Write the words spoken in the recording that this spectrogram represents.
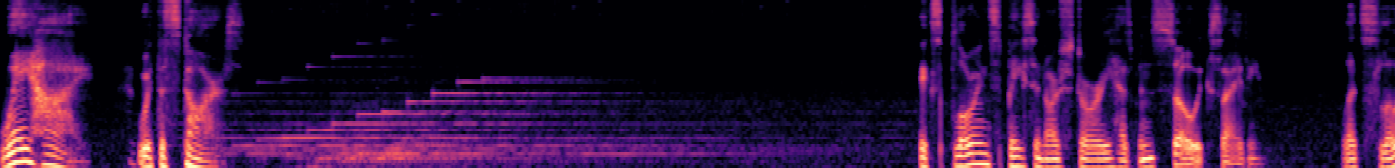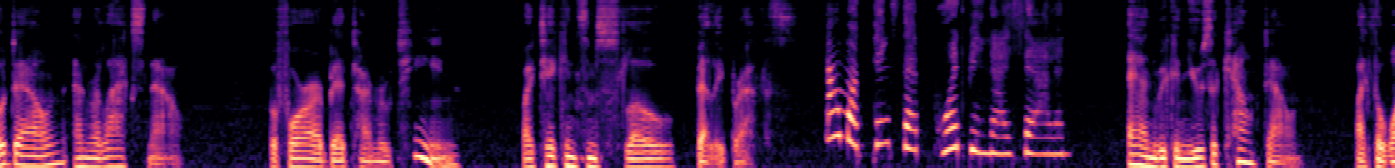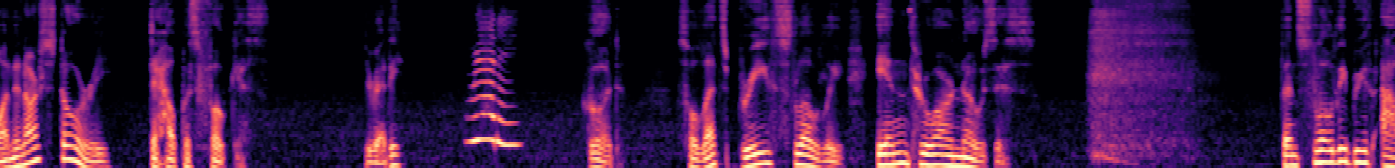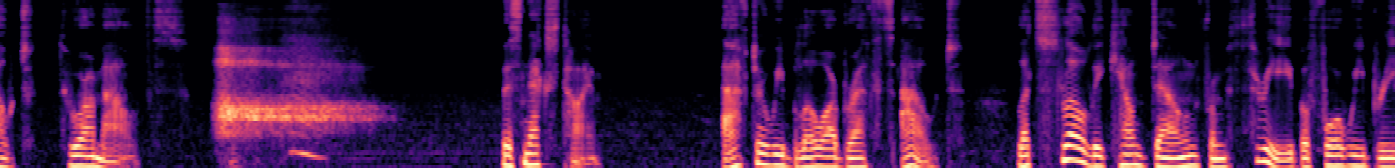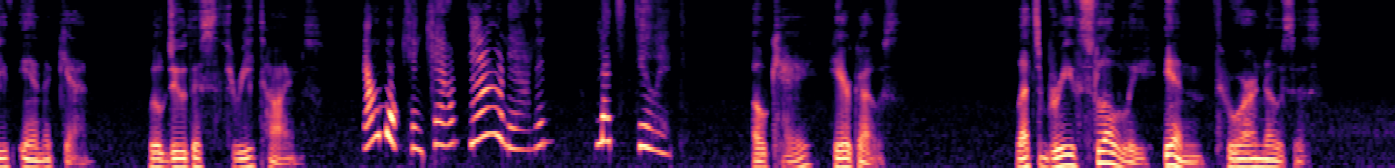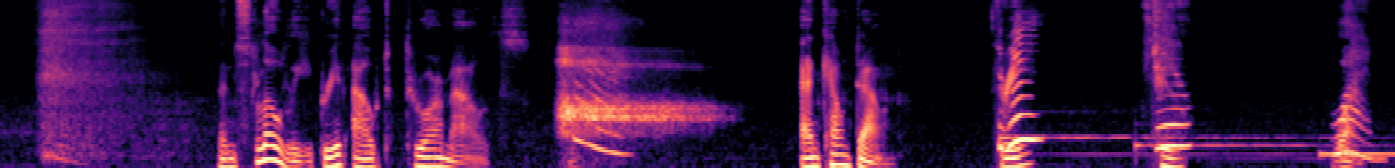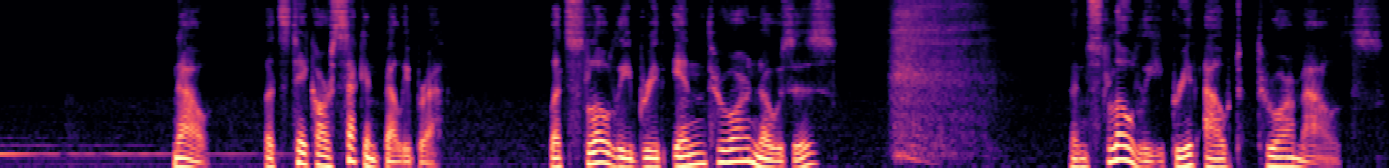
way high with the stars. Exploring space in our story has been so exciting. Let's slow down and relax now before our bedtime routine by taking some slow belly breaths. Elmo thinks that would be nice, Alan. And we can use a countdown, like the one in our story, to help us focus. You ready? Ready? Good. So let's breathe slowly in through our noses. Then slowly breathe out through our mouths. this next time, after we blow our breaths out, let's slowly count down from three before we breathe in again. We'll do this three times. Elmo can count down, Alan. Let's do it. Okay, here goes. Let's breathe slowly in through our noses. Then slowly breathe out through our mouths. and count down. Three, two, let's take our second belly breath. Let's slowly breathe in through our noses. Then slowly breathe out through our mouths.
